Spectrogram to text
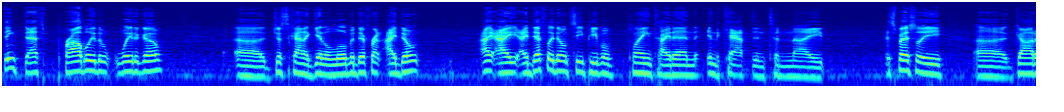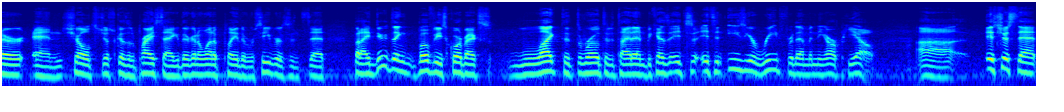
think that's probably the way to go. Uh, just to kind of get a little bit different. I don't I, I, I definitely don't see people playing tight end in the captain tonight, especially uh, Goedert and Schultz, just because of the price tag. They're going to want to play the receivers instead. But I do think both of these quarterbacks like to throw to the tight end because it's it's an easier read for them in the RPO. Uh, it's just that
